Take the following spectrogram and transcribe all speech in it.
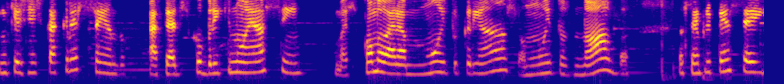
em que a gente está crescendo, até descobrir que não é assim. Mas como eu era muito criança, muito nova, eu sempre pensei,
